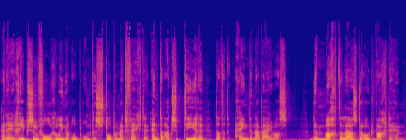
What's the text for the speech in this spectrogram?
en hij riep zijn volgelingen op om te stoppen met vechten en te accepteren dat het einde nabij was. De martelaarsdood wachtte hen.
